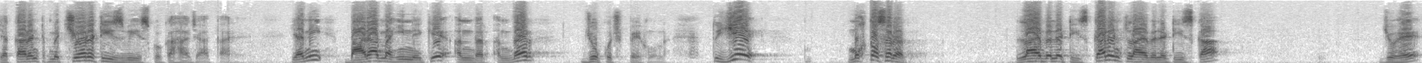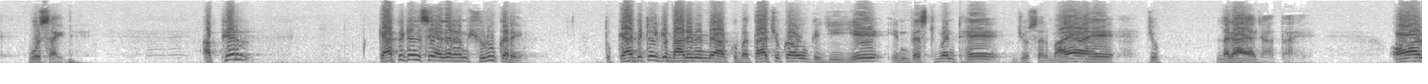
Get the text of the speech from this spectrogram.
یا کرنٹ میچورٹیز بھی اس کو کہا جاتا ہے۔ یعنی بارہ مہینے کے اندر اندر جو کچھ پے ہونا۔ تو یہ مختصر لائبلٹیز کرنٹ لائبلٹیز کا جو ہے وہ سائڈ ہے۔ اب پھر کیپٹل سے اگر ہم شروع کریں، تو کیپٹل کے بارے میں میں آپ کو بتا چکا ہوں کہ جی یہ انویسٹمنٹ ہے جو سرمایہ ہے، جو لگایا جاتا ہے۔ اور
